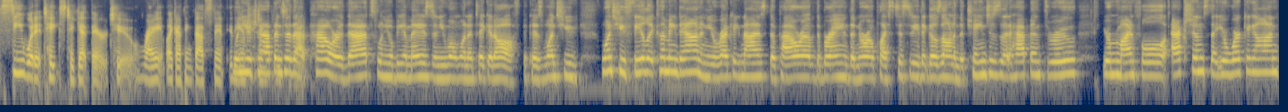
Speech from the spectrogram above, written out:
see what it takes to get there too right? Like i think that's the, the when you tap into that. that. power that's when you'll be amazed and you won't want to take it off because once you once you feel it coming down and you recognize the power of the brain the neuroplasticity that goes on and the changes that happen through your mindful actions that you're working on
